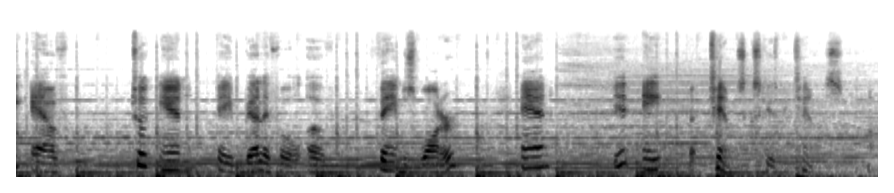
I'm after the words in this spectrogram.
Ave took in a bellyful of Thames water, and it ain't uh, Thames, excuse me, Thames, not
